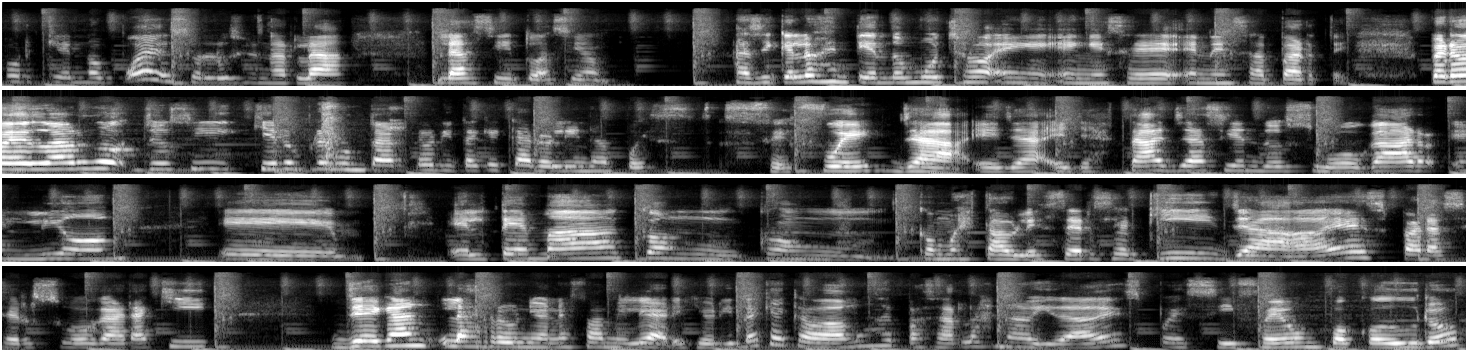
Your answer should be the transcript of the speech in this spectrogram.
porque no puedes solucionar la, la situación. Así que los entiendo mucho en, ese, en esa parte. Pero Eduardo, yo sí quiero preguntarte ahorita que Carolina pues se fue ya, ella, ella está ya haciendo su hogar en. Eh, el tema con, con cómo establecerse aquí ya es para hacer su hogar aquí llegan las reuniones familiares y ahorita que acabamos de pasar las navidades, pues sí fue un poco duro,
